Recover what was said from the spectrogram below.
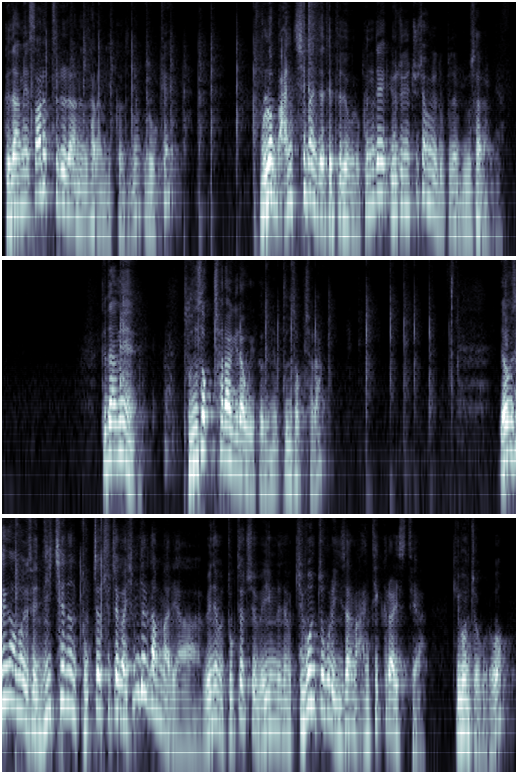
그 다음에 사르트르라는 사람이 있거든요. 이렇게. 물론 많지만 이제 대표적으로. 근데 요 중에 출장률 높은 사람이 요 사람이야. 그 다음에 분석 철학이라고 있거든요. 분석 철학. 여러분 생각해보세요 니체는 독자 출제가 힘들단 말이야. 왜냐면 독자 출제 왜 힘드냐면 기본적으로 이 사람은 안티크라이스트야. 기본적으로.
